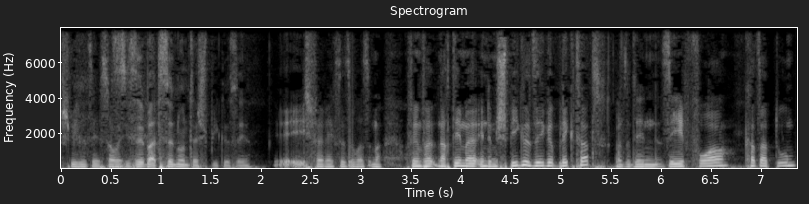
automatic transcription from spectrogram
Spiegelsee, Das sorry. ist die Silberzinn und der Spiegelsee. Ich verwechsel sowas immer. Auf jeden Fall, nachdem er in dem Spiegelsee geblickt hat, also den See vor Khazad-dûm,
